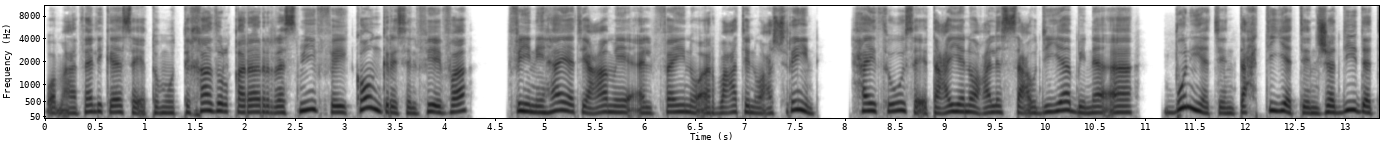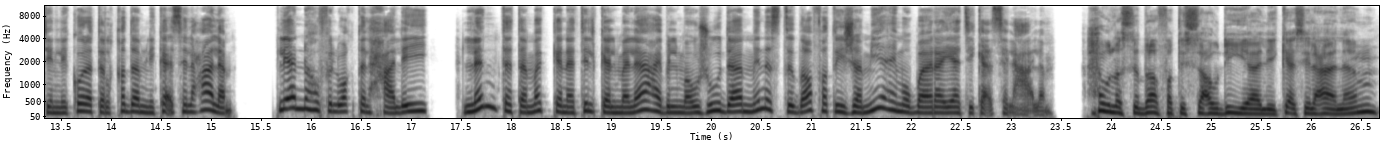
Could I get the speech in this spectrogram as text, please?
ومع ذلك سيتم اتخاذ القرار الرسمي في كونغرس الفيفا في نهاية عام 2024 حيث سيتعين على السعودية بناء بنية تحتية جديدة لكرة القدم لكأس العالم لأنه في الوقت الحالي لن تتمكن تلك الملاعب الموجودة من استضافة جميع مباريات كأس العالم. حول استضافة السعودية لكأس العالم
